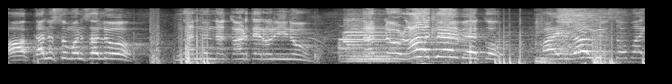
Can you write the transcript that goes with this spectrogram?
ಆ ಕನಸು ಮನಸ್ಸಲ್ಲೂ ನನ್ನನ್ನ ಕಾಡ್ತಾ ಇರೋ ನೀನು. ನನ್ನವಳಾಗ್ಲೇಬೇಕು. ಐ ಲವ್ ಯು ಸೌಭಾಗ್ಯ.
